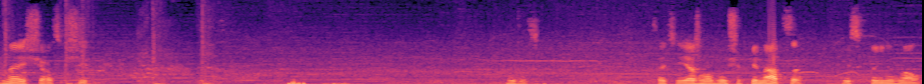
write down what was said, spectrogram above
На еще раз в щи. Ужас. Кстати, я же могу еще пинаться, если кто не знал.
